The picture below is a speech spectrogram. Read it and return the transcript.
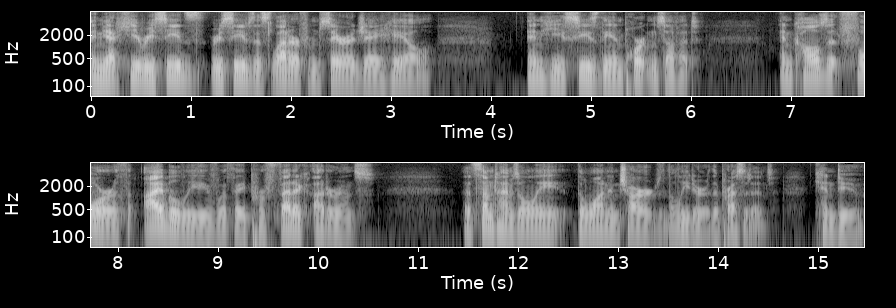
And yet he receives receives this letter from Sarah J. Hale and he sees the importance of it and calls it forth, I believe, with a prophetic utterance that sometimes only the one in charge, the leader, the president, can do.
